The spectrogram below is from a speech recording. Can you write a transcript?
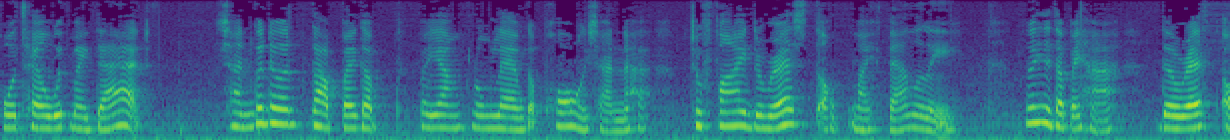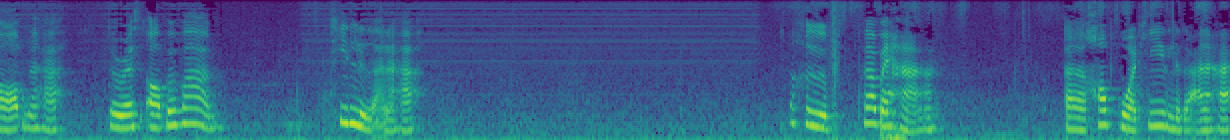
hotel with my dad ฉันก็เดินกลับไปกับไปยังโรงแรมกับพ่อของฉันนะคะ to find the rest of my family เพื่อที่จะไปหา the rest of นะคะ the rest of แปลว่าที่เหลือนะคะ ก็คือเพื่อไปหาครอบครัวที่เหลือนะคะ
